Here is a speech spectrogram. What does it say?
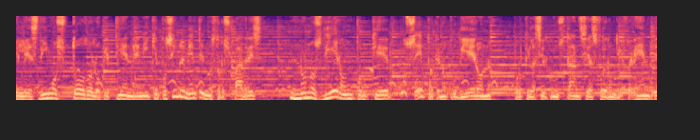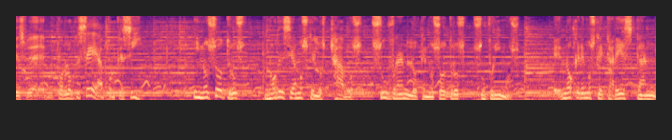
que les dimos todo lo que tienen y que posiblemente nuestros padres no nos dieron porque, no sé, porque no pudieron, porque las circunstancias fueron diferentes, eh, por lo que sea, porque sí. Y nosotros no deseamos que los chavos sufran lo que nosotros sufrimos. Eh, no queremos que carezcan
